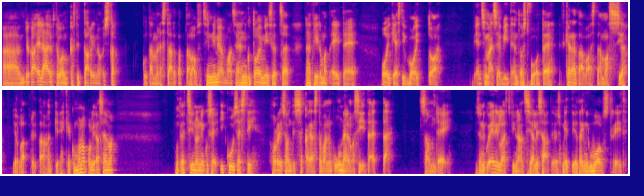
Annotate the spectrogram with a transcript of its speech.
ää, joka elää yhtä voimakkaasti tarinoista kuin tämmöinen startup-talous. Että siinä nimenomaan sehän niin kuin toimii sillä, että se, nämä firmat ei tee oikeasti voittoa ensimmäiseen 15 vuoteen. Että kerätään vaan sitä massia, jolla yritetään hankkia ehkä joku monopoliasema. Mutta siinä on niin kuin se ikuisesti horisontissa kajastava niin kuin unelma siitä, että someday. Ja se on niin kuin erilaista finanssialisaatio, jos miettii jotain niin kuin Wall Street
